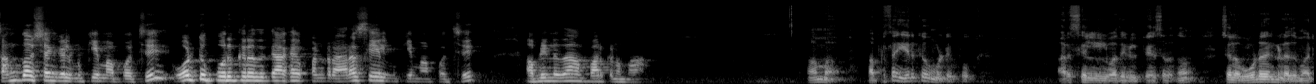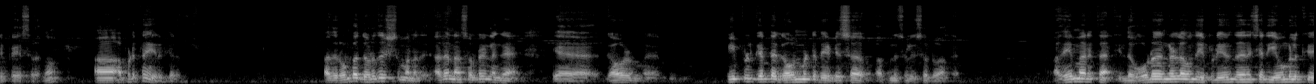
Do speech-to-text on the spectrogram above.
சந்தோஷங்கள் முக்கியமா போச்சு. ஓட்டு பொறுக்கிறதுக்காக பண்ற அரசியல் முக்கியமா போச்சு. அப்படின்னு தான் பார்க்கணுமா? ஆமா. அப்படித்தான் இருக்கு உங்களுடைய போக்கு. அரசியல்வாதிகள் பேசுகிறதும் சில ஊடகங்கள் அது மாதிரி பேசுகிறதும் அப்படி அப்படித்தான் இருக்கிறது. அது ரொம்ப துரதிருஷ்டமானது. அதை நான் சொல்கிறேன் இல்லைங்க government people get the government they deserve அப்படின்னு சொல்லி சொல்லுவாங்க. அதே மாதிரி தான் இந்த ஊடகங்களில் வந்து இப்படி இருந்ததுன்னு சரி இவங்களுக்கு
